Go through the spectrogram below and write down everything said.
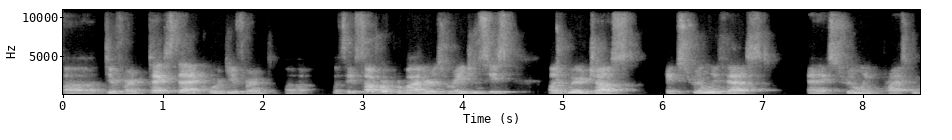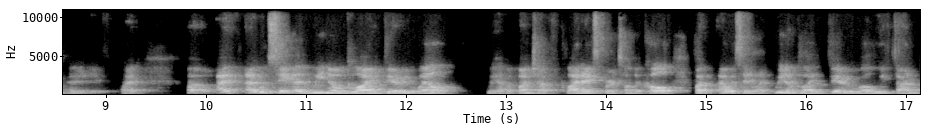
uh, different tech stack or different uh, let's say software providers or agencies, like we're just extremely fast and extremely price competitive, right? Uh, I, I would say that we know Glide very well. We have a bunch of Glide experts on the call, but I would say like we know Glide very well. We've done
